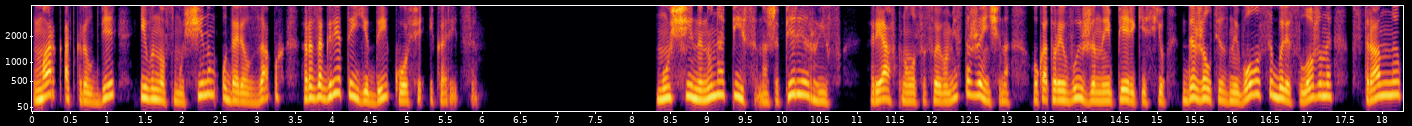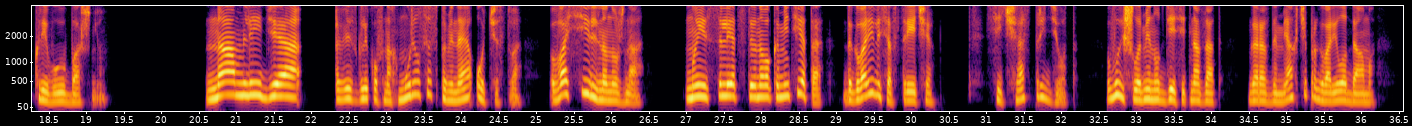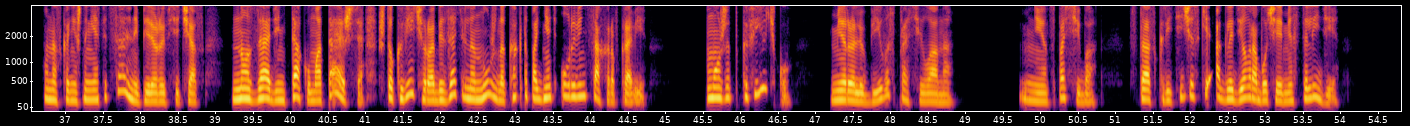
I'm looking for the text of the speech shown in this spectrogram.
Марк открыл дверь, и в нос мужчинам ударил запах разогретой еды, кофе и корицы. «Мужчины, ну написано же, перерыв!» Рявкнула со своего места женщина, у которой выжженные перекисью до желтизны волосы были сложены в странную кривую башню. «Нам, Лидия...» — Визгляков нахмурился, вспоминая отчество. «Васильна нужна. Мы из следственного комитета договорились о встрече». «Сейчас придет. Вышла минут десять назад», — гораздо мягче проговорила дама. «У нас, конечно, не официальный перерыв сейчас, — но за день так умотаешься, что к вечеру обязательно нужно как-то поднять уровень сахара в крови. Может, кофеючку? Миролюбиво спросила она. Нет, спасибо. Стас критически оглядел рабочее место Лидии.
